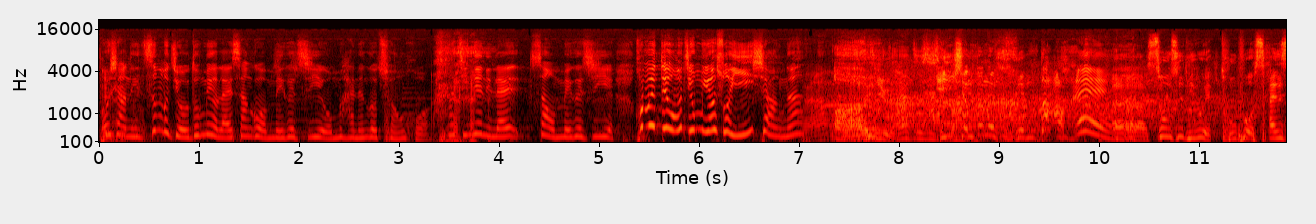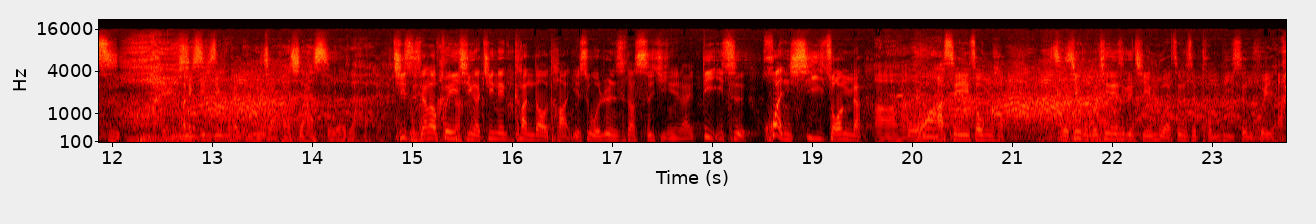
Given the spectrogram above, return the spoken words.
我想你这么久都没有来上过我们玫瑰之夜，我们还能够存活。那今天你来上我们玫瑰之夜，会不会对我们节目有所影响呢？哎呦，影响当然很大。哎，呃，收视率会突破三十。太新鲜派你讲话吓死人了。其实讲到费玉清啊，今天看到他，也是我认识他十几年来第一次换西装的。啊哇，西装啊！可见我们今天这个节目啊，真的是蓬荜生辉啊，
